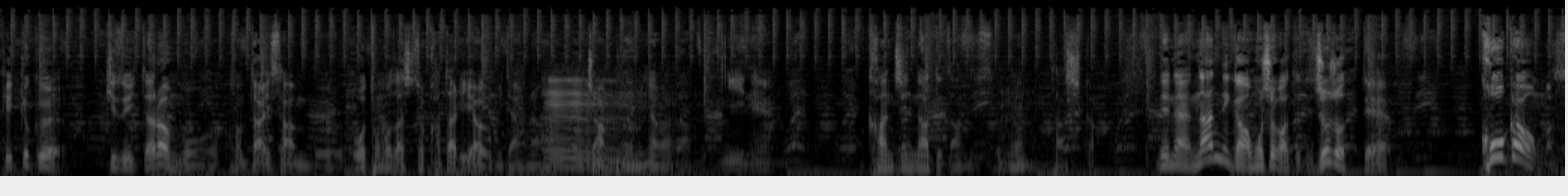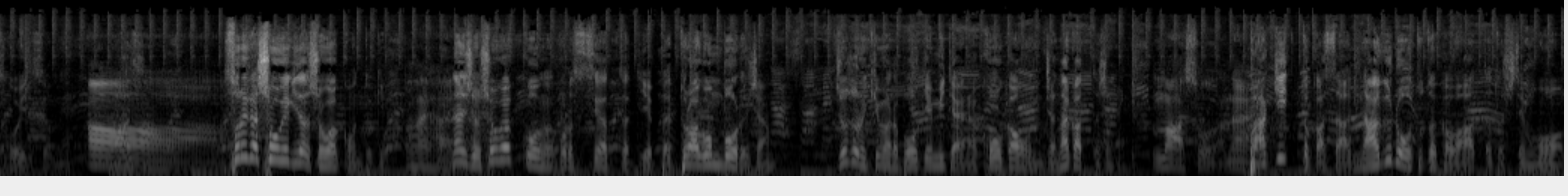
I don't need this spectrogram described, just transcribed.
結局気づいたらもうその第3部を友達と語り合うみたいなジうん。ャンプを見ながらいいね。感じになってたんですよね、うん確か。でね何が面白かったってジョジョって効果音がすごいですよね。ああそれが衝撃だった小学校の時。はいはい何でしょう小学校の頃好きだったってやっぱりドラゴンボールじゃん？ジョジョの奇妙な冒険みたいな効果音じゃなかったじゃない？まあそうだね。バキッとかさ殴る音とかはあったとしても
